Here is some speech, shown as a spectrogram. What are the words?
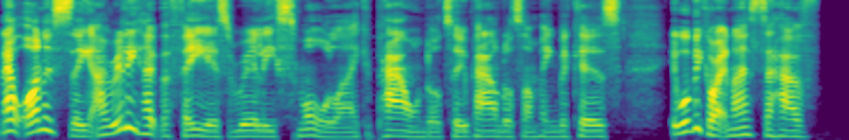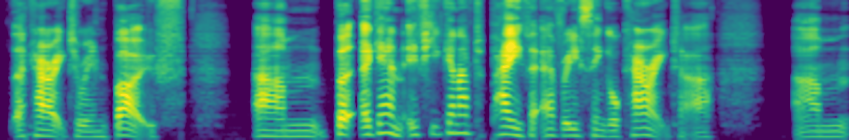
Now, honestly, I really hope the fee is really small, like a pound or two pound or something, because it would be quite nice to have a character in both. Um, but again, if you're going to have to pay for every single character, um,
